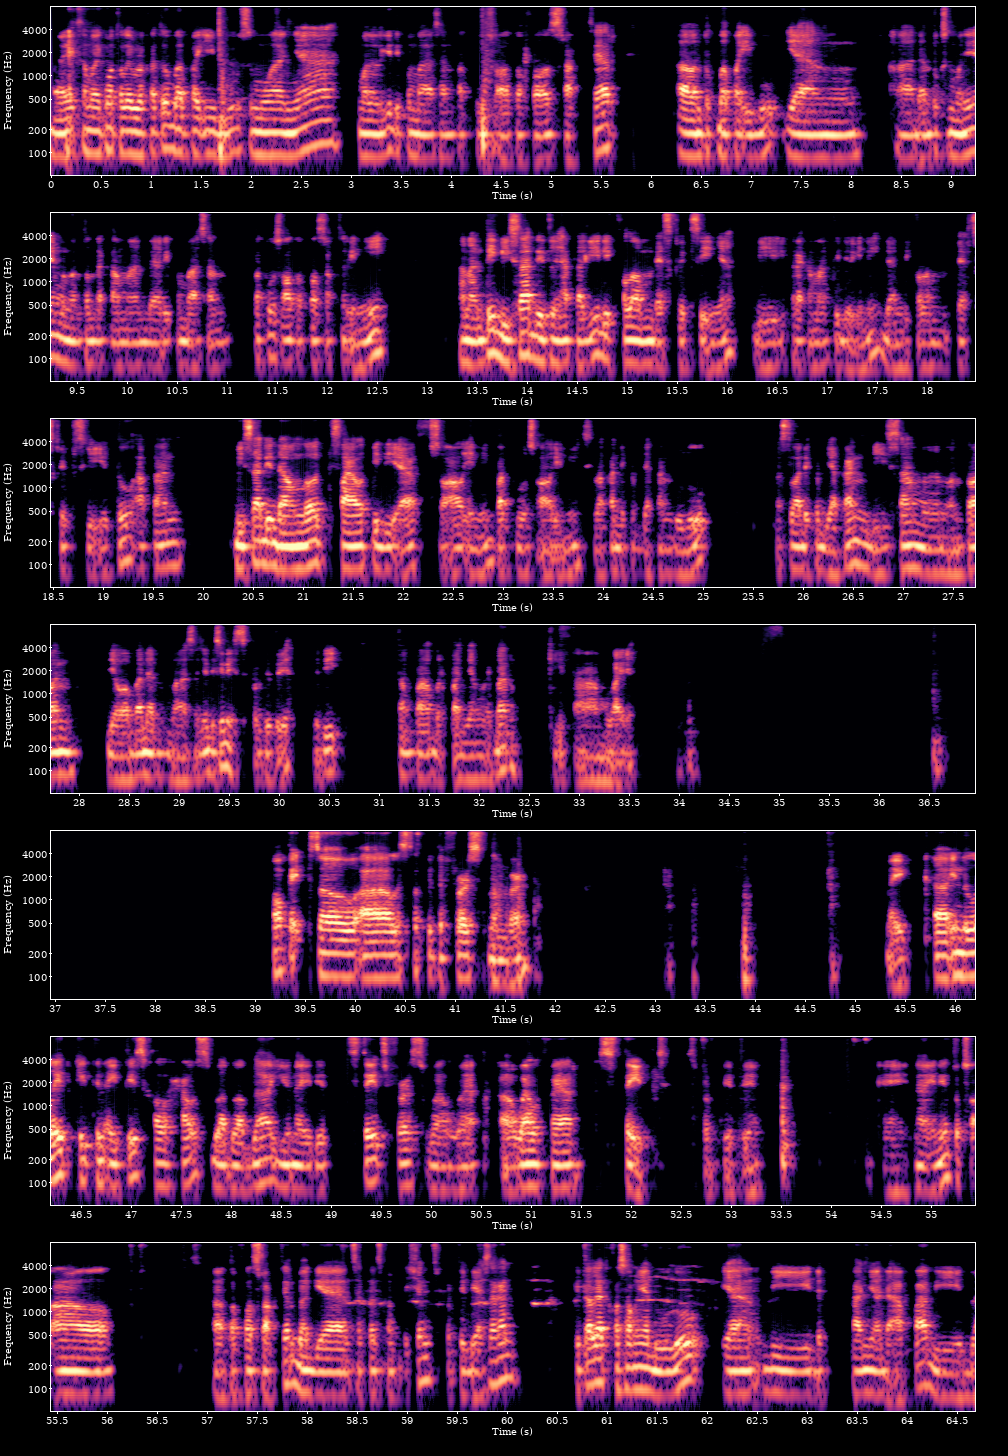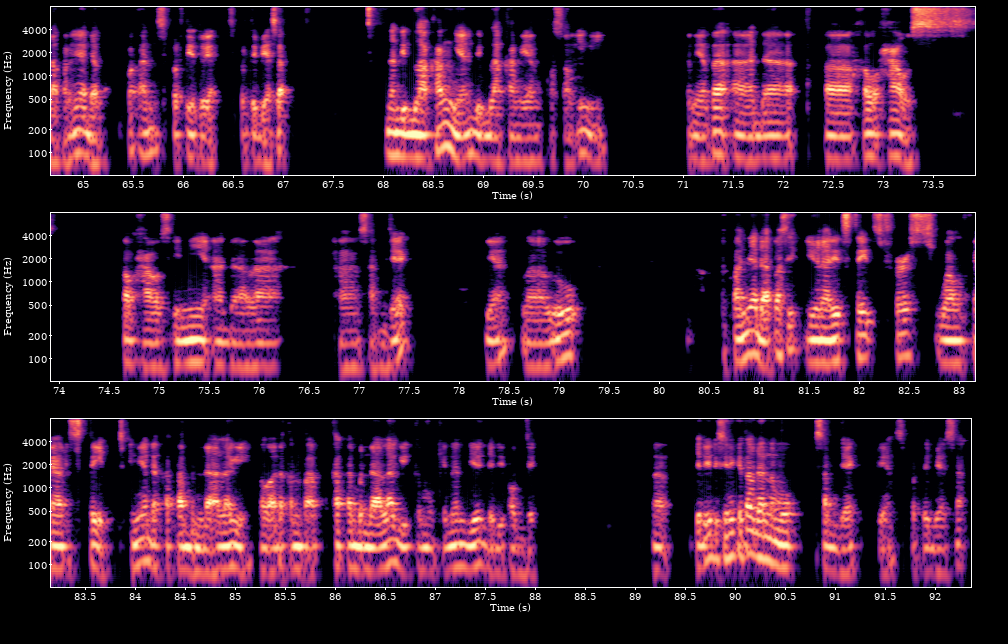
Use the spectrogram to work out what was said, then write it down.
Baik, Assalamualaikum warahmatullahi wabarakatuh, Bapak Ibu semuanya. Kembali lagi di pembahasan 40 soal TOEFL Structure. Uh, untuk Bapak Ibu yang uh, dan untuk semuanya yang menonton rekaman dari pembahasan 40 soal TOEFL Structure ini, nah, nanti bisa dilihat lagi di kolom deskripsinya di rekaman video ini dan di kolom deskripsi itu akan bisa di-download file PDF soal ini, 40 soal ini. Silakan dikerjakan dulu. Setelah dikerjakan bisa menonton jawaban dan bahasanya di sini seperti itu ya. Jadi tanpa berpanjang lebar kita mulai ya. Okay, so uh, let's start with the first number. Baik, uh, in the late 1880s, Hull House, blah blah blah, United States first welfare, uh, welfare state, seperti itu ya. Oke, okay, nah ini untuk soal TOEFL structure bagian sentence completion seperti biasa kan kita lihat kosongnya dulu yang di depannya ada apa di belakangnya ada apa kan seperti itu ya seperti biasa. Dan di belakangnya di belakang yang kosong ini ternyata ada uh, whole house. Whole house ini adalah uh, subjek ya lalu depannya ada apa sih? United States First Welfare State. Ini ada kata benda lagi. Kalau ada kata, kata benda lagi, kemungkinan dia jadi objek. Nah, jadi di sini kita udah nemu subjek, ya seperti biasa.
